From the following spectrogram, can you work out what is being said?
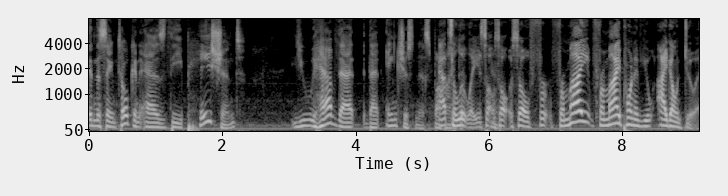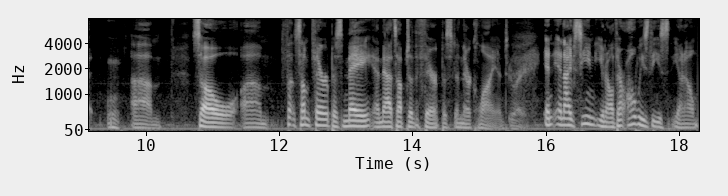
in the same token as the patient, you have that that anxiousness behind. it. Absolutely. So, so, so for for my from my point of view, I don't do it. Mm. Um, so, um, th- some therapists may, and that's up to the therapist and their client. Right. And and I've seen, you know, there are always these, you know,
